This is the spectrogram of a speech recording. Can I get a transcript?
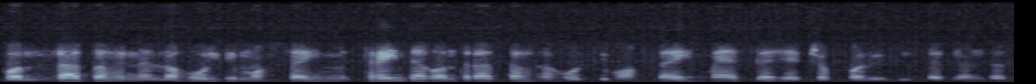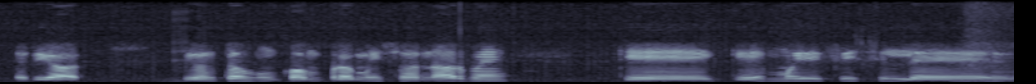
contratos en los últimos seis, 30 contratos en los últimos seis meses hechos por el intendente anterior. Digo, esto es un compromiso enorme que, que es muy difícil de,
